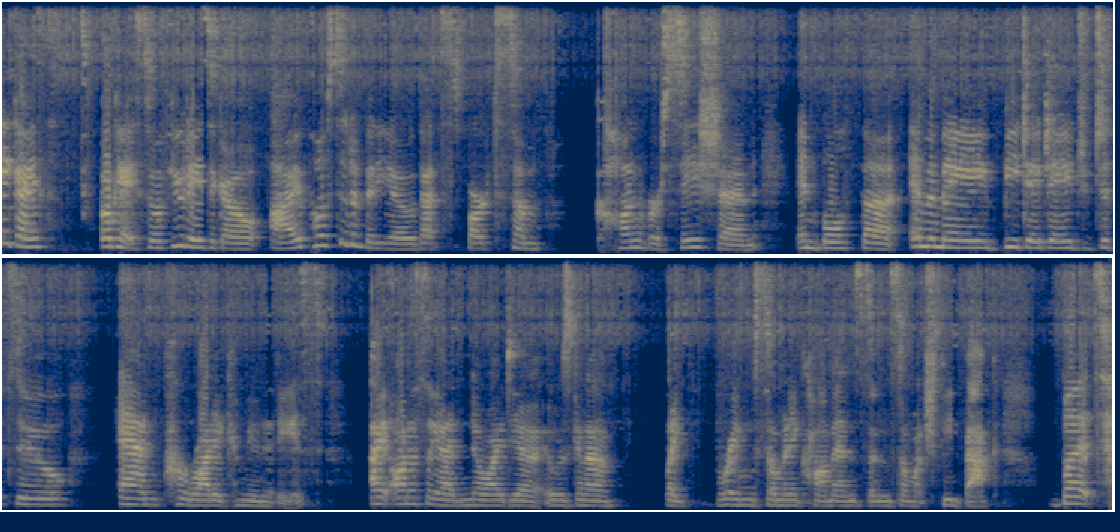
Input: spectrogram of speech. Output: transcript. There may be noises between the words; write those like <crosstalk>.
Hey guys. Okay, so a few days ago, I posted a video that sparked some conversation in both the MMA, BJJ, Jiu-Jitsu, and karate communities. I honestly had no idea it was gonna like bring so many comments and so much feedback. But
